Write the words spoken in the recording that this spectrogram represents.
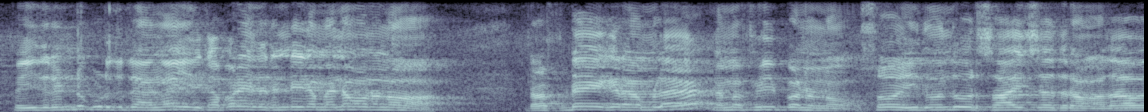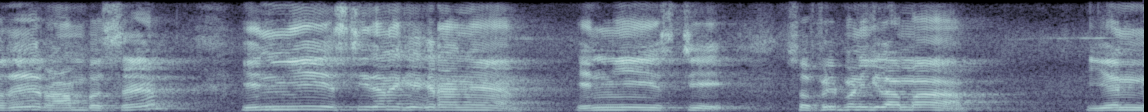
இப்போ இது ரெண்டு கொடுத்துட்டாங்க. இதுக்கப்புறம் இது ரெண்டையும் நம்ம என்ன பண்ணணும்? ரஃப் டயக்ராமில் நம்ம ஃபில் பண்ணணும். ஸோ இது வந்து ஒரு சாய் சதுரம் அதாவது ராம்பஸ்ஸு என்இஎஸ்டி தானே கேட்குறாங்க என்இஎஸ்டி ஸோ ஃபில் பண்ணிக்கலாமா? N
